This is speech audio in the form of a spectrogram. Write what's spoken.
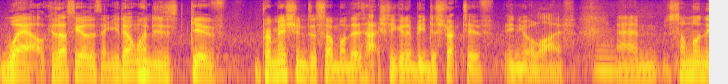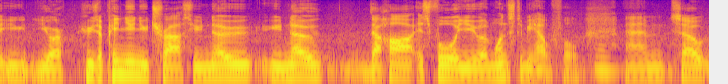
well, because that's the other thing. You don't want to just give permission to someone that's actually going to be destructive in your life. Um, someone that you, your, whose opinion you trust, you know, you know their heart is for you and wants to be helpful. Um, so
